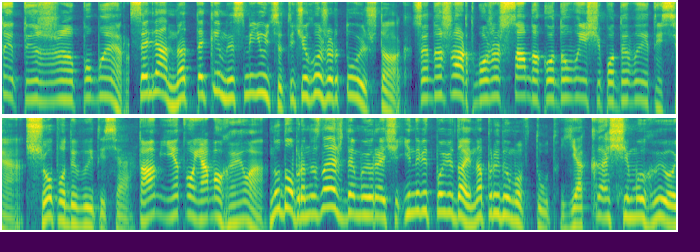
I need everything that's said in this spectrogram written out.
ти? Ти ж е, помер. Селян, над таким не сміються, ти чого жартуєш так? Це не жарт, можеш сам на кладовищі подивитися. Що подивитися? Там є твоя могила. Ну добре, не знаєш, де мої речі, і не відповідай, напридумав тут. Яка ще могила,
